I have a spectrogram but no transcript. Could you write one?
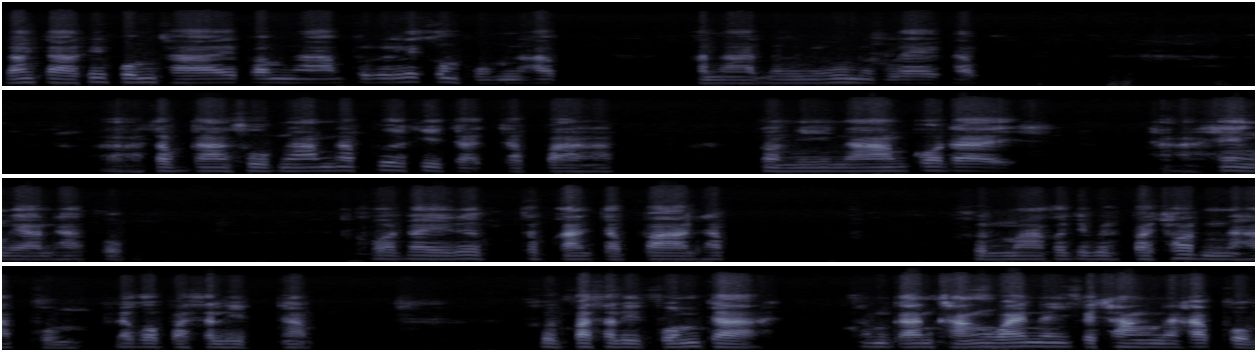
หลังจากที่ผมใช้ปั๊มน้ำตัวเล็กของผมนะครับ ขนาดหนึ่งนิ้วหนึ่งแรงครับอ่าทำการสูบน้ำนะเพื่อที่จะจับปลาครับ ตอนนี้น้ำก็ได้แห้งแล้วนะครับผม ก็ได้เริ่มทำการจับปลาครับ ส่วนมากก็จะเป็นปลาช่อนนะครับ ผม แล้วก็ปลาสลิดนะครับ ส่วนปลาสลิดผมจะทำการขังไว้ในกระชังนะครับ ผม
